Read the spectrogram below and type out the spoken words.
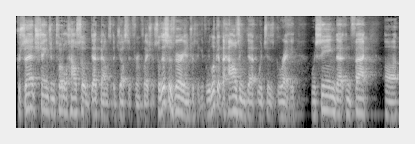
Percentage change in total household debt balance adjusted for inflation. So this is very interesting. If we look at the housing debt, which is gray, we're seeing that in fact, uh,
